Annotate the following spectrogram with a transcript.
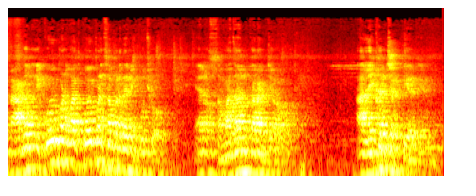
તમે આગળની કોઈ પણ વાત, કોઈ પણ સંપ્રદાયને પૂછો, એનો સમાધાનકારક જવાબ આ લેખન શક્તિ હતી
